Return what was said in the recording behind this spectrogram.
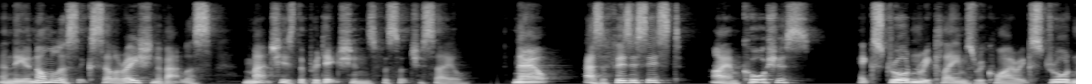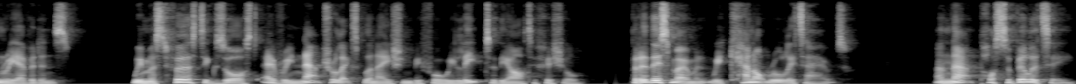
And the anomalous acceleration of Atlas matches the predictions for such a sail. Now, as a physicist, I am cautious. Extraordinary claims require extraordinary evidence. We must first exhaust every natural explanation before we leap to the artificial. But at this moment, we cannot rule it out. And that possibility,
